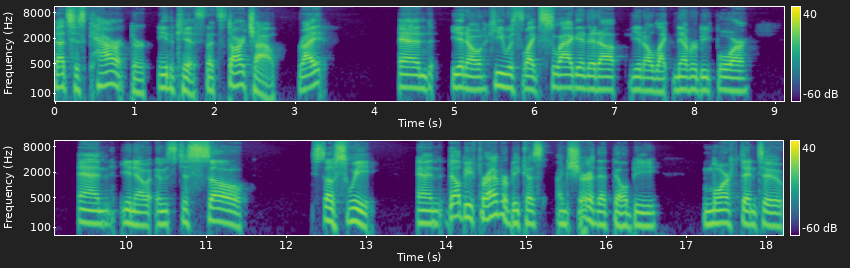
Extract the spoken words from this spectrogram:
That's his character Kiss. That's Star Child, right? And, you know, he was like swagging it up, you know, like never before. And, you know, it was just so, so sweet. And they'll be forever because I'm sure that they'll be morphed into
